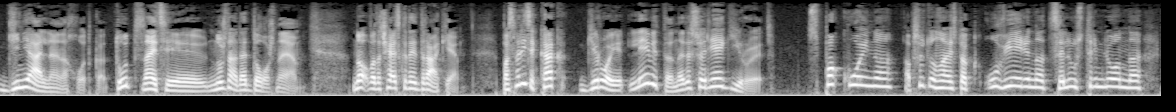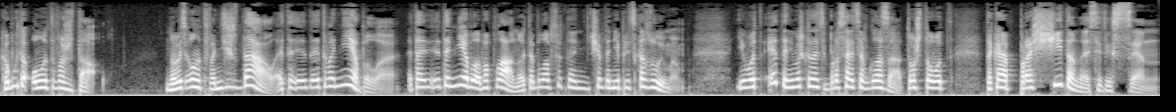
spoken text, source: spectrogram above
гениальная находка. Тут, знаете, нужно отдать должное. Но возвращаясь к этой драке. Посмотрите, как герой Левита на это все реагирует спокойно, абсолютно, знаете, так уверенно, целеустремленно, как будто он этого ждал. Но ведь он этого не ждал, это, это, этого не было. Это, это не было по плану, это было абсолютно чем-то непредсказуемым. И вот это немножко, знаете, бросается в глаза. То, что вот такая просчитанность этих сцен,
